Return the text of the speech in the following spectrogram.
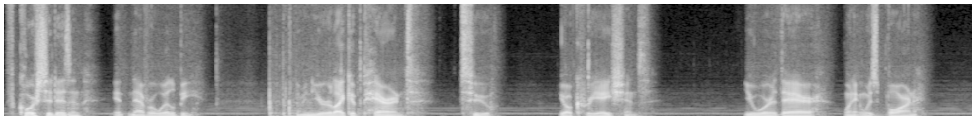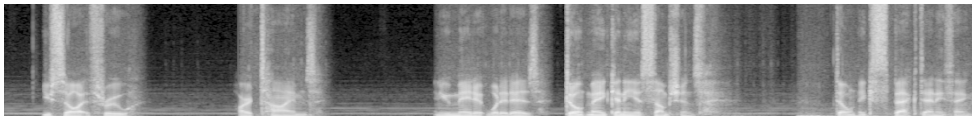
Of course, it isn't. It never will be. I mean, you're like a parent to your creations. You were there when it was born. You saw it through hard times and you made it what it is. Don't make any assumptions. Don't expect anything.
